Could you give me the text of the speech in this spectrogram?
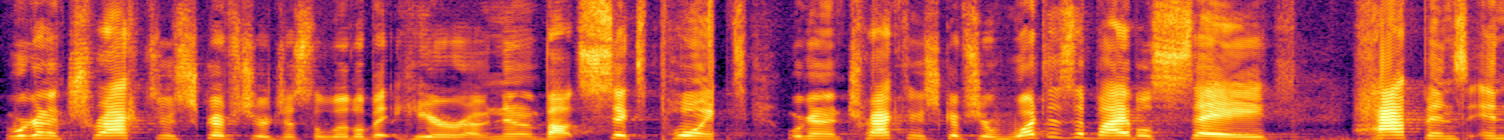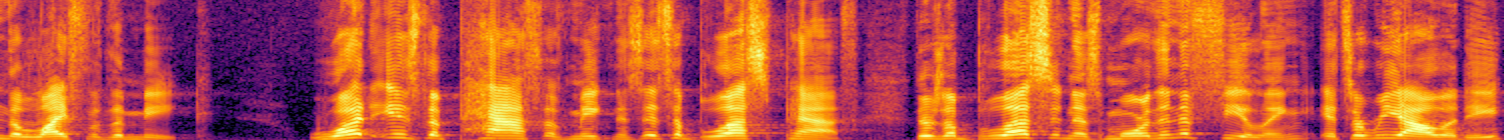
we're going to track through Scripture just a little bit here, and about six points. We're going to track through Scripture. What does the Bible say happens in the life of the meek? What is the path of meekness? It's a blessed path. There's a blessedness more than a feeling, it's a reality.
